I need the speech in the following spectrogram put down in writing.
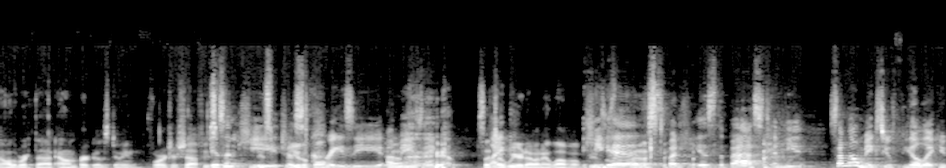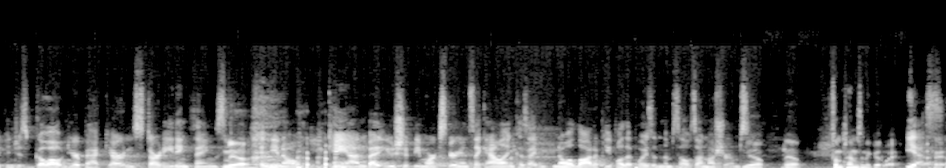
all the work that Alan Bergo is doing, Forager Chef. He's, Isn't he he's just beautiful. crazy, amazing? Such Like, a weirdo, and I love him. He He's is, but he is the best. And he somehow makes you feel like you can just go out into your backyard and start eating things. Yeah. And you know, you can, but you should be more experienced like Alan because I know a lot of people that poison themselves on mushrooms. Yep. Yep. Sometimes in a good way. Yes.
